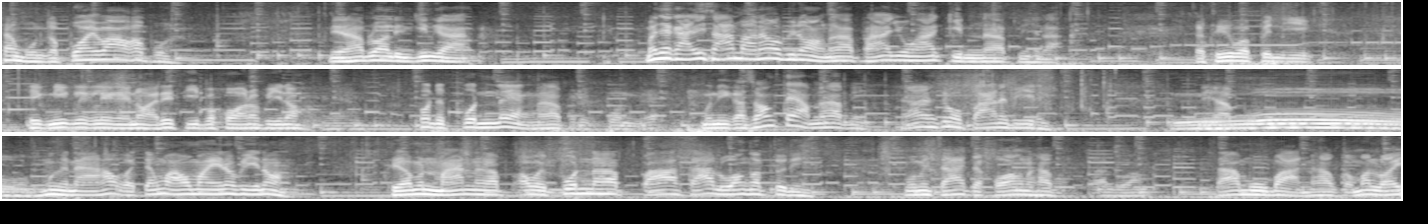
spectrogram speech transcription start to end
ทั้งบุญกับป้อยว่าวครับผมนี่นะครับรอลินกินกับบรรยากาศที่สานมานเนาะพี่น้องนะครับหาอยู่หากินนะครับนี่แหละก็ถือว่าเป็นอีกเทคนิคเล็กๆน้อยๆได้ตีประคอเนาะพี่เนาะ พอได้ปนแรงนะครับเป็นคนเนี่ยมือนี้ก็สองแต้มนะครับนี่นะโชว์ปลานะพี่นี่นี่ครับโอ้มือหนาเขาก็จังมาเอาไม้เนาะพี่เนาะเถือมันมันนะครับ เอาไว้ปุ่นนะครับปลาสาหลวงครับตัวนี้โมเป็นสาจากคล้องนะครับตาหลวงสาหมู่บ้านนะครับกับมาร้อย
